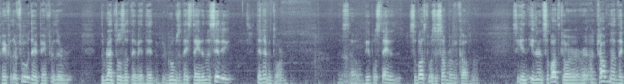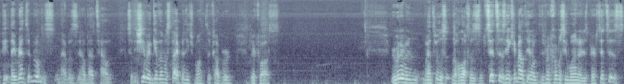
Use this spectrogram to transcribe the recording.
pay for their food, they would pay for their the rentals that they, they the rooms that they stayed in the city. They didn't have a dorm. So people stayed. In, Slobodka was a suburb of Kovna. See, in, either in Slobodka or on Kovna, they they rented rooms, and that was you know that's how. So the Shiva would give them a stipend each month to cover their costs. Rebbeinu went through the, the halachas of tzitzis. He came out, you know, different chumas he wanted his pair of tzitzis.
